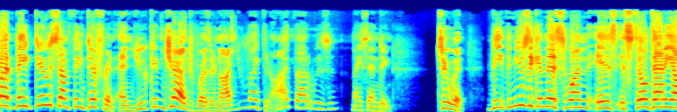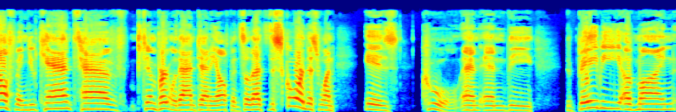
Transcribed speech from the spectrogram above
but they do something different, and you can judge whether or not you liked it. I thought it was a nice ending to it. The the music in this one is is still Danny Elfman. You can't have Tim Burton without Danny Elfman. So that's the score in this one is cool. And and the the baby of mine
